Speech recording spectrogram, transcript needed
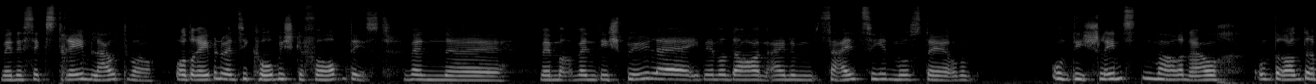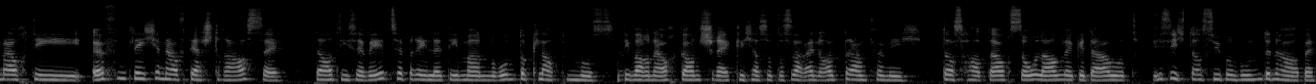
wenn es extrem laut war. Oder eben, wenn sie komisch geformt ist. Wenn, äh, wenn, man, wenn die Spüle, wenn man da an einem Seil ziehen musste. Oder und die schlimmsten waren auch unter anderem auch die öffentlichen auf der Straße. Da diese WC-Brille, die man runterklappen muss, die waren auch ganz schrecklich. Also das war ein Albtraum für mich das hat auch so lange gedauert, bis ich das überwunden habe.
